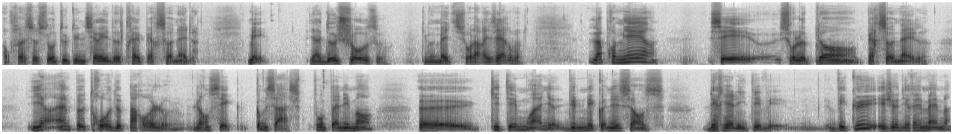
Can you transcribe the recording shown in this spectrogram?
Alors ça, ce sont toute une série de traits personnels. Mais il y a deux choses qui me mettent sur la réserve. La première, c'est sur le plan personnel, il y a un peu trop de paroles lancées comme ça, spontanément, euh, qui témoignent d'une méconnaissance des réalités vécues et je dirais même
